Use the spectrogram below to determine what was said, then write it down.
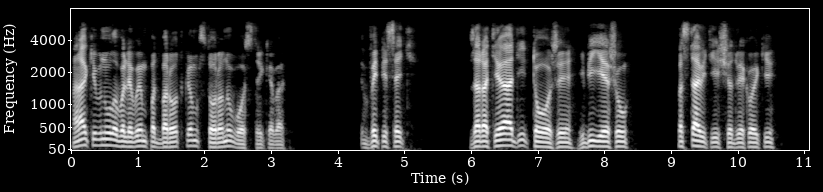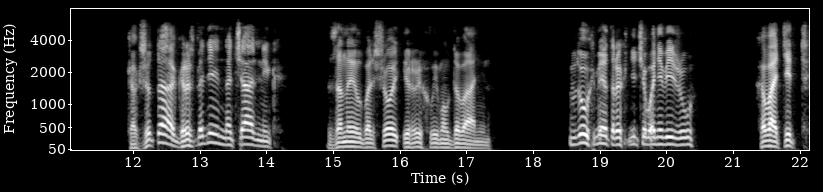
она кивнула волевым подбородком в сторону Вострикова. Выписать. За Ратиади тоже, и Биешу. Поставить еще две койки. Как же так, гражданин начальник? — заныл большой и рыхлый молдаванин. — В двух метрах ничего не вижу. — Хватит!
